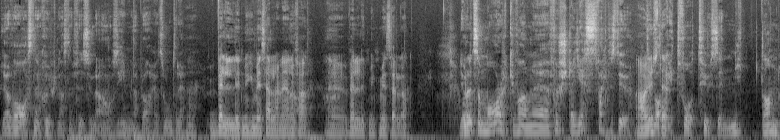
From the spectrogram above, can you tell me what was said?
Jag var hos den sjukgymnasten fysio där, han var så himla bra. Jag tror inte det. Väldigt mycket mer sällan i alla fall. Eh, väldigt mycket mer sällan. Det var lite som Mark var en eh, första gäst faktiskt ju. Ja, just Tillbaka det. i 2019.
